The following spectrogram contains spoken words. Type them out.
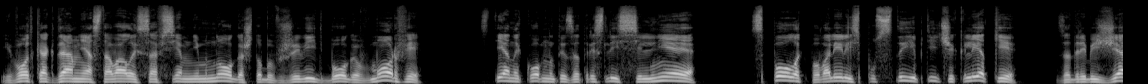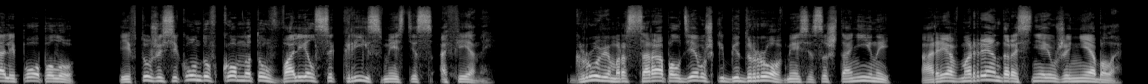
И вот когда мне оставалось совсем немного, чтобы вживить Бога в морфи, стены комнаты затряслись сильнее — с полок повалились пустые птичьи клетки, задребезжали по полу, и в ту же секунду в комнату ввалился Крис вместе с Афеной. Грувем расцарапал девушке бедро вместе со штаниной, а Ревма Рендера с ней уже не было.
